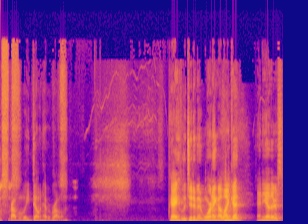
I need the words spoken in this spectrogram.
probably don't have a problem. Okay, legitimate warning. I like it. Any others?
